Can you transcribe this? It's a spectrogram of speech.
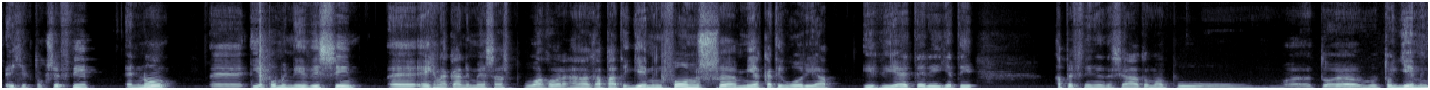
έχει εκτοξευθεί, ενώ ε, η επόμενη είδηση ε, έχει να κάνει με εσάς που αγαπάτε gaming phones, ε, μια κατηγορία ιδιαίτερη γιατί απευθύνεται σε άτομα που ε, το, το gaming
